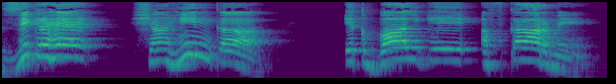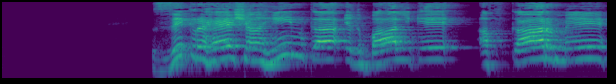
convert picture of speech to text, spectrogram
ज़िक्र है शाहीन का इकबाल के अफकार में। ज़िक्र है शाहीन का इकबाल के अफकार में,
